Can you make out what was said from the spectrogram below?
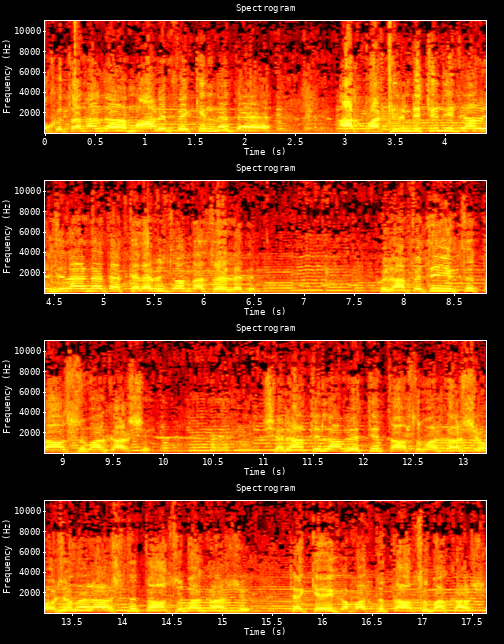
okutana da, marif vekiline de, AK Parti'nin bütün idarecilerine de televizyonda söyledim. Hilafeti yıktı taassuba karşı. Şeriatı lağvetti taassuba karşı. Hocaları açtı taassuba karşı. Tekkeyi kapattı taassuba karşı.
